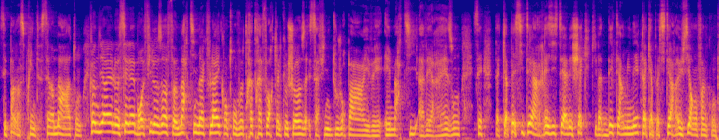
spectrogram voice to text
C'est pas un sprint, c'est un marathon. Comme dirait le célèbre philosophe Marty McFly, quand on veut très très fort quelque chose, ça finit toujours par arriver. Et Marty avait raison. C'est ta capacité à résister à l'échec qui va déterminer ta capacité à réussir en fin de compte.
